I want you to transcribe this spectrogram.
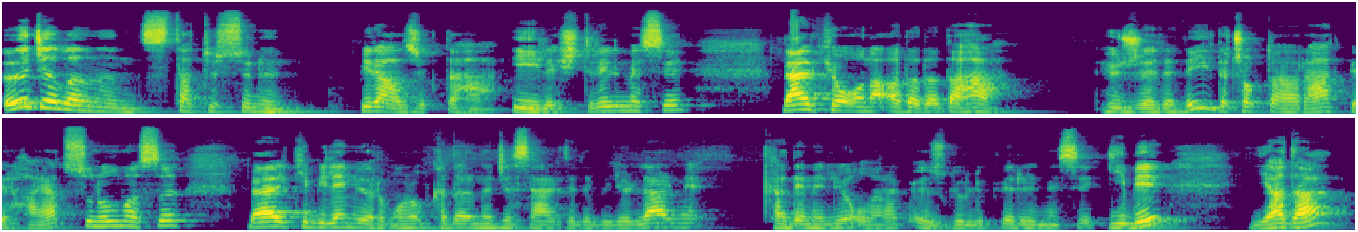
Öcalan'ın statüsünün birazcık daha iyileştirilmesi, belki ona adada daha hücrede değil de çok daha rahat bir hayat sunulması, belki bilemiyorum onu kadarına cesaret edebilirler mi, kademeli olarak özgürlük verilmesi gibi ya da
